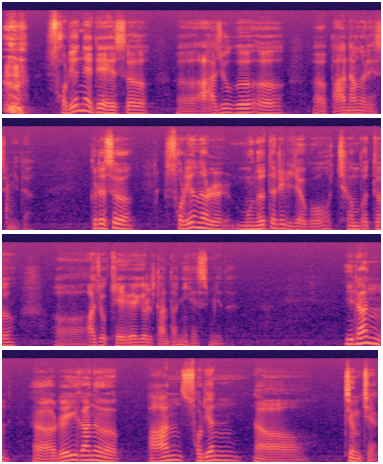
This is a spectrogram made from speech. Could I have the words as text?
소련에 대해서 어, 아주 그 어, 어, 반항을 했습니다. 그래서 소련을 무너뜨리려고 처음부터 어, 아주 계획을 단단히 했습니다. 이러한 어, 레이간의 반소련 어, 정책,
